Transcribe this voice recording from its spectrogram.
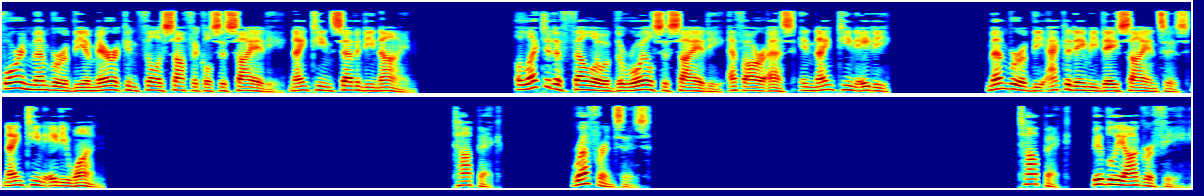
Foreign Member of the American Philosophical Society 1979 Elected a Fellow of the Royal Society in 1980 Member of the Académie des Sciences 1981 Topic References Bibliography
